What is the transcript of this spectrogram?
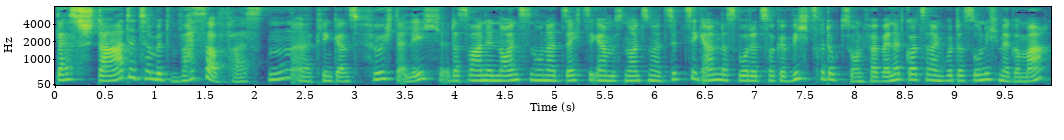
Das startete mit Wasserfasten, äh, klingt ganz fürchterlich. Das war in den 1960ern bis 1970ern. Das wurde zur Gewichtsreduktion verwendet. Gott sei Dank wird das so nicht mehr gemacht,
